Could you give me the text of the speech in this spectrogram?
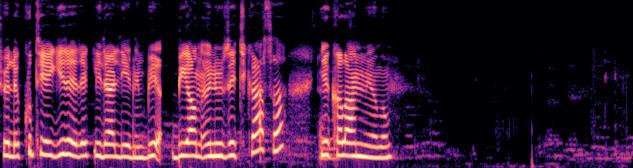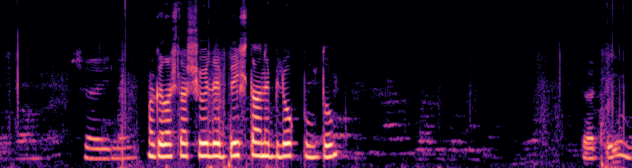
Şöyle kutuya girerek ilerleyelim. Bir, bir an önümüze çıkarsa yakalanmayalım. Şöyle. Arkadaşlar şöyle 5 tane blok buldum. Dört değil mi?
